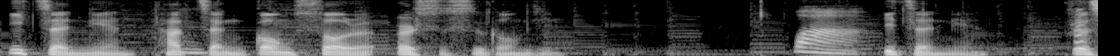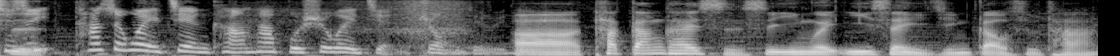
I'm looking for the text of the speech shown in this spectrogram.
一整年他总共瘦了二十四公斤。哇！一整年，他其实他是为健康，他不是为减重，对不对？啊，他刚开始是因为医生已经告诉他，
